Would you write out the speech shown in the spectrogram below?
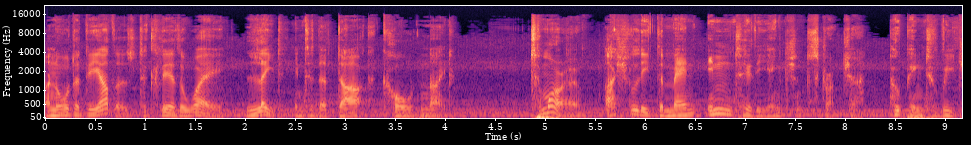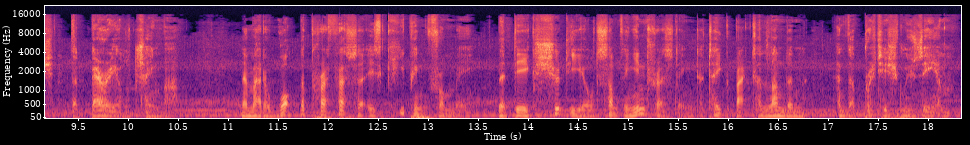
and ordered the others to clear the way late into the dark, cold night. Tomorrow, I shall lead the men into the ancient structure, hoping to reach the burial chamber. No matter what the professor is keeping from me, the dig should yield something interesting to take back to London and the British Museum.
